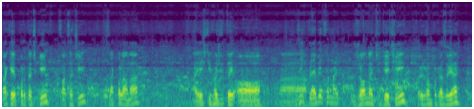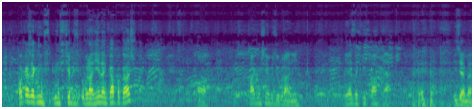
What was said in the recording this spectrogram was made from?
takie porteczki, faceci, za kolana. A jeśli chodzi tutaj o a, żonę czy dzieci, to już wam pokazuję. Pokaż jak mus, musicie być ubrani. Lęka, pokaż. O, tak musimy być ubrani. Jest ekipa. Idziemy.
